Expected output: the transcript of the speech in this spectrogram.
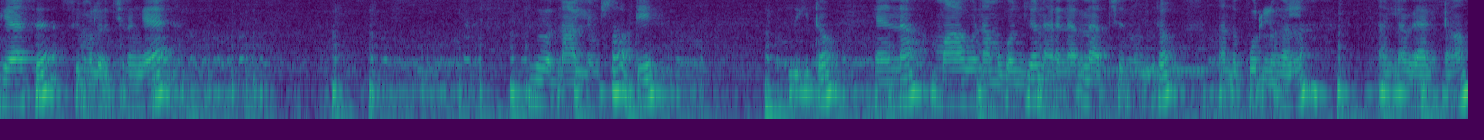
கேஸை சிம்மில் வச்சுருங்க. இது ஒரு நாலு நிமிஷம் அப்படியே கொதிக்கிட்டோம். ஏன்னா மாவு நம்ம கொஞ்சம் நிறைய நிறைய அரைச்சிருந்துக்கிறோம் அந்த பொருளுங்கள்லாம் நல்லா வேகட்டும்.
